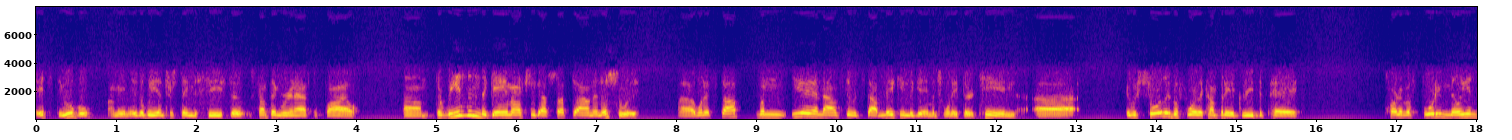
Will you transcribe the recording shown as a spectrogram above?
it's doable. I mean, it'll be interesting to see. So something we're going to have to file um, the reason the game actually got shut down initially, uh, when it stopped, when EA announced it would stop making the game in 2013, uh, it was shortly before the company agreed to pay part of a $40 million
